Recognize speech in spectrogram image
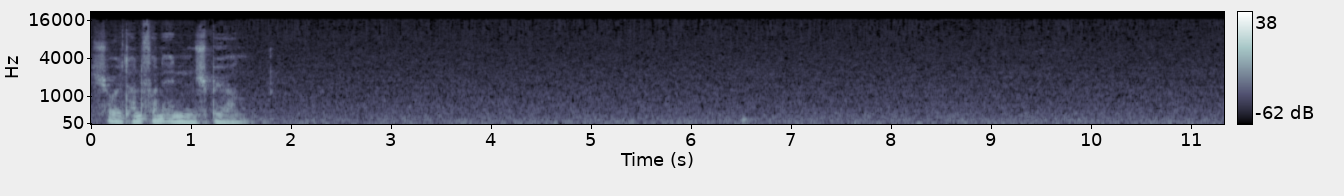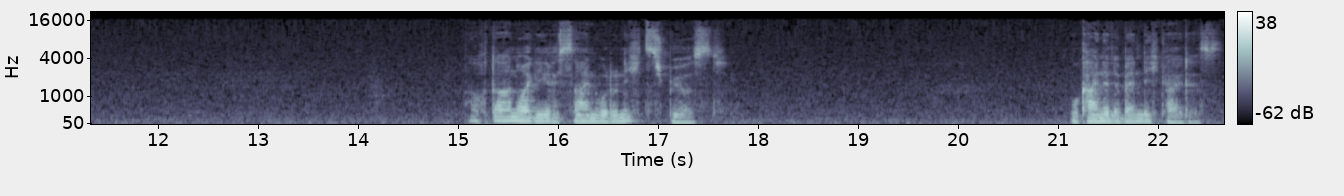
Schultern von innen spüren. Auch da neugierig sein, wo du nichts spürst. Wo keine Lebendigkeit ist.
